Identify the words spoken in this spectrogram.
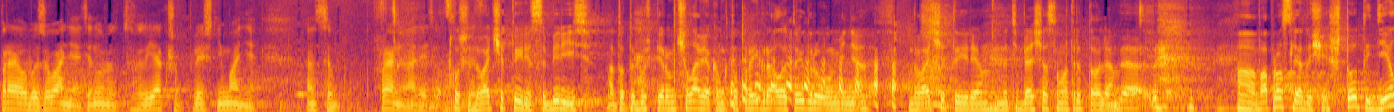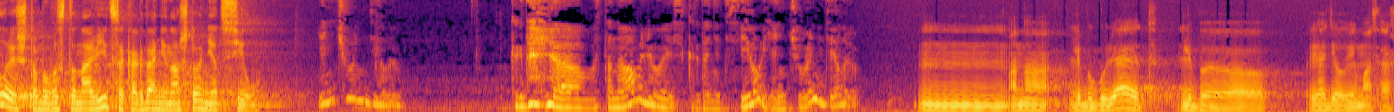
правила выживания, тебе нужно як, чтобы привлечь внимание. Правильно ответил. Слушай, 2-4, соберись, а то ты будешь первым человеком, кто проиграл эту игру у меня. 2-4. На тебя сейчас смотрит Толя. А, вопрос следующий. Что ты делаешь, чтобы восстановиться, когда ни на что нет сил? Я ничего не делаю. Когда я восстанавливаюсь, когда нет сил, я ничего не делаю. Она либо гуляет, либо э, я делаю ей массаж.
